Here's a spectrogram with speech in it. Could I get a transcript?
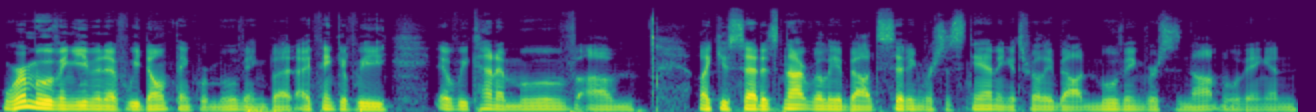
we're moving even if we don't think we're moving. But I think if we if we kind of move, um, like you said, it's not really about sitting versus standing. It's really about moving versus not moving, and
